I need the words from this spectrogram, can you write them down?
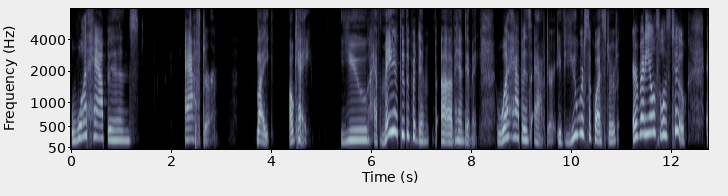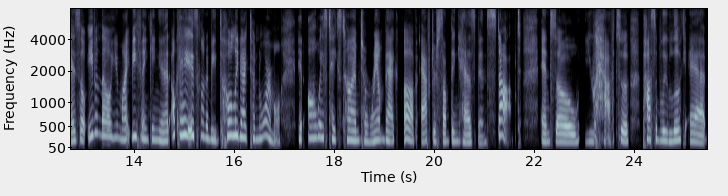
what happens after. Like, okay, you have made it through the pandem- uh, pandemic. What happens after? If you were sequestered everybody else was too. And so, even though you might be thinking that, okay, it's going to be totally back to normal, it always takes time to ramp back up after something has been stopped. And so, you have to possibly look at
